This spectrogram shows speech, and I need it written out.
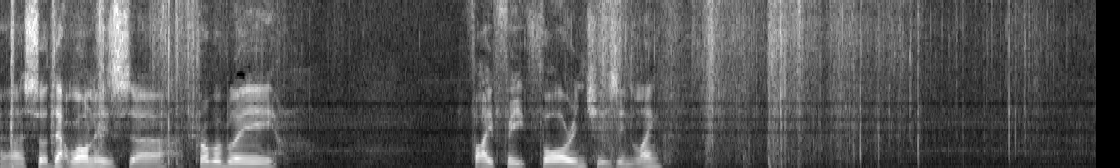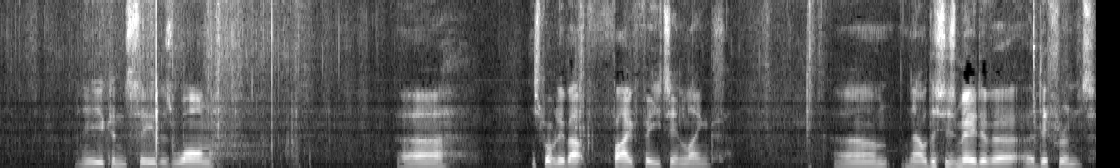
Uh, so that one is uh, probably 5 feet 4 inches in length. And here you can see there's one uh, that's probably about 5 feet in length. Um, now this is made of a, a different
